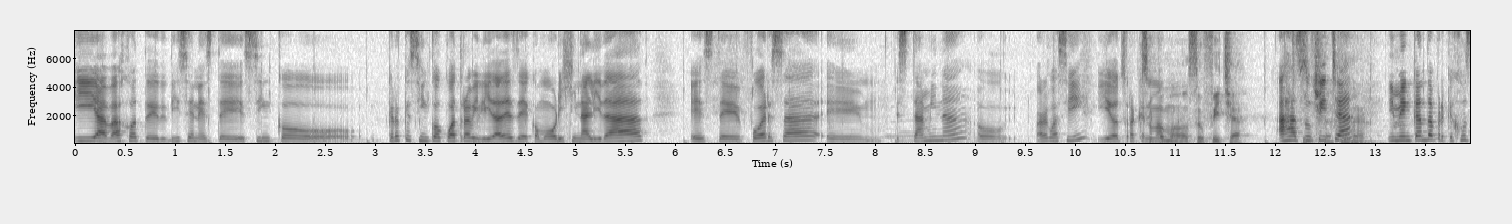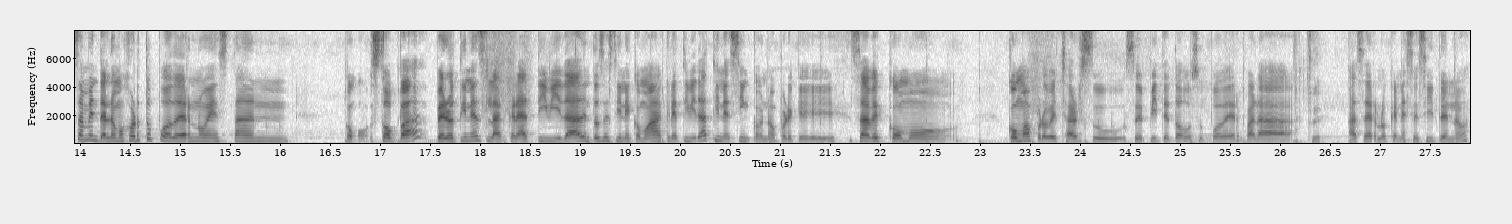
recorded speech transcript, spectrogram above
y abajo te dicen este cinco, creo que cinco o cuatro habilidades de como originalidad, este, fuerza, eh, estamina o algo así y otra que Sí, no me como su ficha. Ajá, su ficha. Y me encanta porque justamente a lo mejor tu poder no es tan como sopa, pero tienes la creatividad, entonces tiene como, ah, creatividad tiene cinco, ¿no? Porque sabe cómo, cómo aprovechar su, su epíteto o su poder para Sí. hacer lo que necesite, ¿no?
